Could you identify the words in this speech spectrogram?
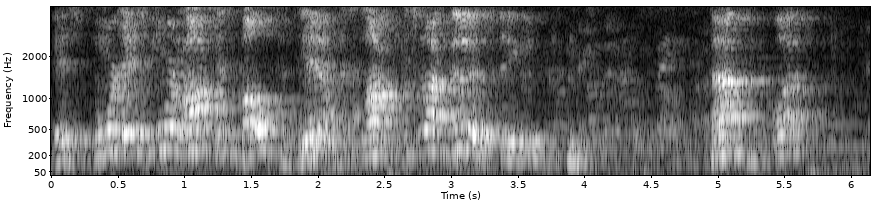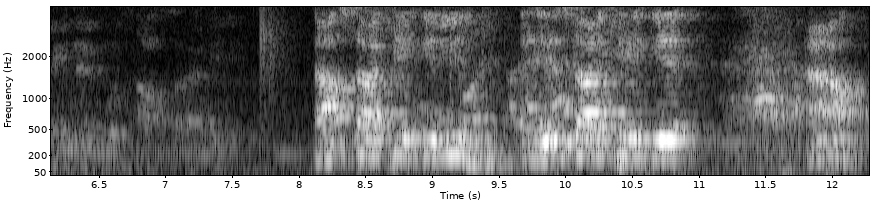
It's more it's more locked, it's bolted. Yeah, it's locked. It's locked good, Stephen. huh? What? Outside can't get in. And inside can't get out.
